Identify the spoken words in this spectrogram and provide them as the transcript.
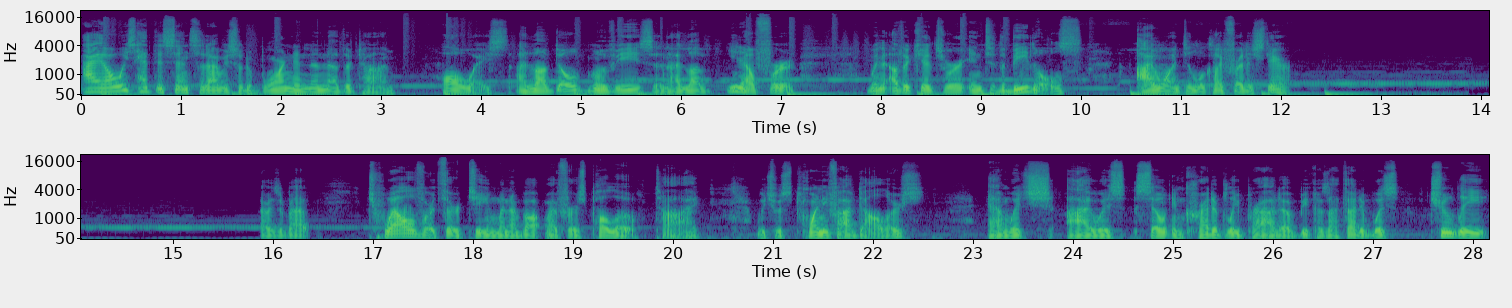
I always had the sense that I was sort of born in another time. Always. I loved old movies and I loved, you know, for when other kids were into the Beatles, I wanted to look like Fred Astaire. I was about 12 or 13 when I bought my first polo tie, which was $25 and which I was so incredibly proud of because I thought it was truly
